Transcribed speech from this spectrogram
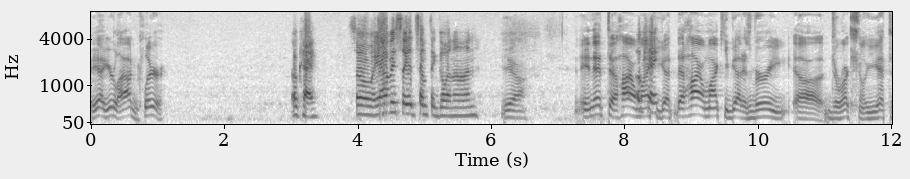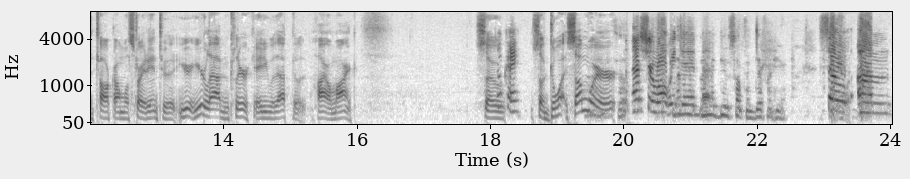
Yeah, you're loud and clear. Okay. So we obviously had something going on. Yeah. And that uh, Heil mic Okay. you got, that Heil mic you got is very uh, directional. You have to talk almost straight into it. You're, you're loud and clear, Katie, without the Heil mic. So, Okay. so do, somewhere, So Not sure what we let, did, me, let me do something different here. So, um,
